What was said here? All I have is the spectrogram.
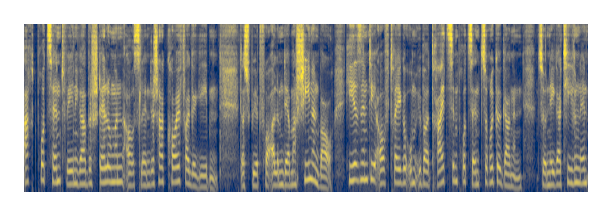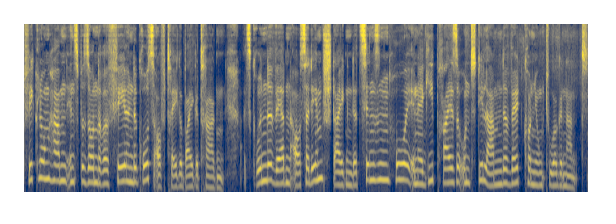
acht Prozent weniger Bestellungen ausländischer Käufer gegeben. Das spürt vor allem der Maschinenbau. Hier sind die Aufträge um über 13 Prozent zurückgegangen. Zur negativen Entwicklung haben insbesondere fehlende Großaufträge beigetragen. Als Gründe werden außerdem steigende Zinsen, hohe Energiepreise Ölpreise und die lahmende Weltkonjunktur genannt.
